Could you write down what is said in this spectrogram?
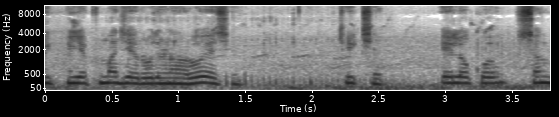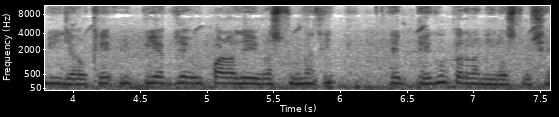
ઈપીએફમાં જે રોજણા રોએ છે, ઠીક છે, એ લોકો સમજી જાઓ કે ઈપીએફ જે ઉપાડવા જેવી વસ્તુ નથી, એ ભેગું કરવાની વસ્તુ છે.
